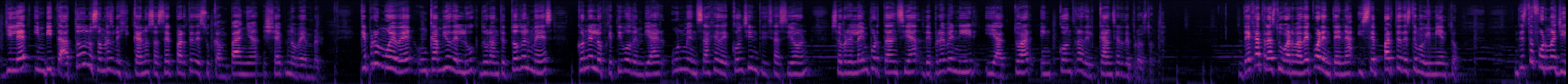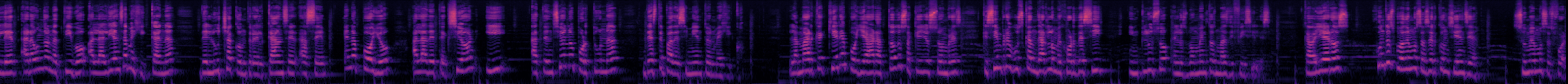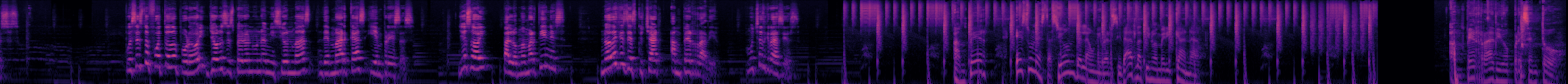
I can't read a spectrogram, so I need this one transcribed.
Gillette invita a todos los hombres mexicanos a ser parte de su campaña Shape November, que promueve un cambio de look durante todo el mes con el objetivo de enviar un mensaje de concientización sobre la importancia de prevenir y actuar en contra del cáncer de próstata. Deja atrás tu barba de cuarentena y sé parte de este movimiento. De esta forma, Gillette hará un donativo a la Alianza Mexicana de lucha contra el cáncer AC en apoyo a la detección y atención oportuna de este padecimiento en México. La marca quiere apoyar a todos aquellos hombres que siempre buscan dar lo mejor de sí, incluso en los momentos más difíciles. Caballeros, juntos podemos hacer conciencia. Sumemos esfuerzos. Pues esto fue todo por hoy. Yo los espero en una misión más de marcas y empresas. Yo soy Paloma Martínez. No dejes de escuchar Amper Radio. Muchas gracias. Amper es una estación de la Universidad Latinoamericana. Amper Radio presentó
